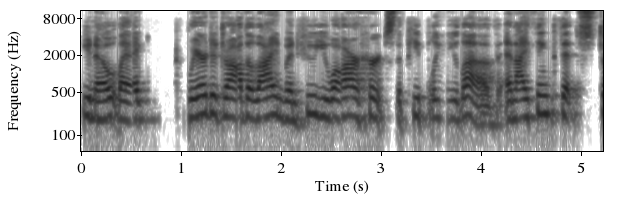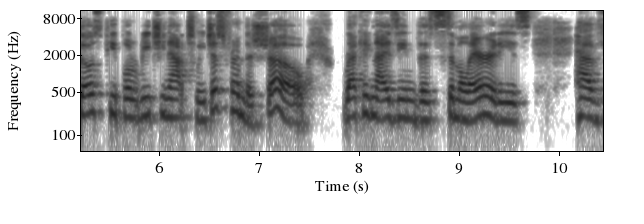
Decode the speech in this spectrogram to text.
you know, like where to draw the line when who you are hurts the people you love. And I think that those people reaching out to me just from the show, recognizing the similarities have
